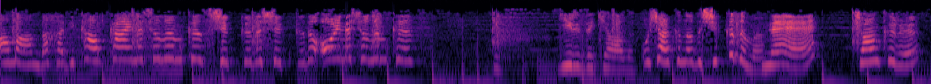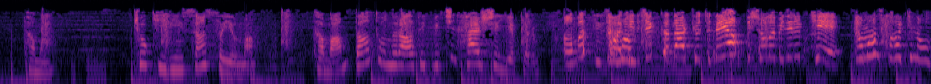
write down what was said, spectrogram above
Aman da hadi kalk kaynaşalım kız. Şıkkıdı şıkkıdı oynaşalım kız. Geri zekalı. O şarkının adı şıkkıdı mı? Ne? Çankırı. Tamam. Çok iyi bir insan sayılmam. Tamam, Daltonları alt etmek için her şeyi yaparım. Ama sizi Tamam. hak edecek kadar kötü ne yapmış olabilirim ki? Tamam sakin ol.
